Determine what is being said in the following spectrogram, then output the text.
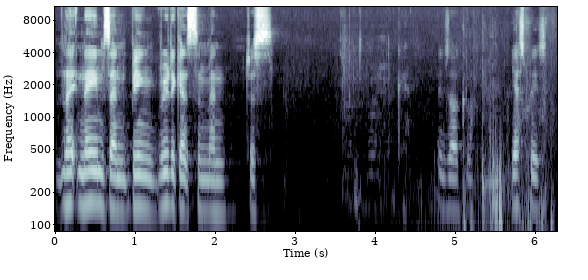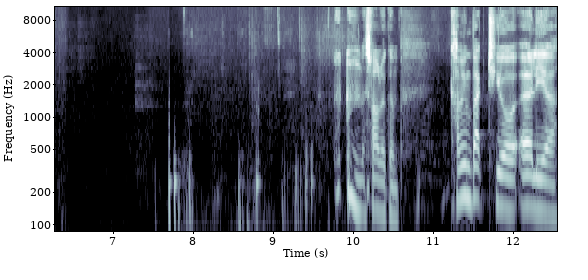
na- names and being rude against him and just Jazakallah. Yes, please. Assalamu alaikum. Coming back to your earlier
